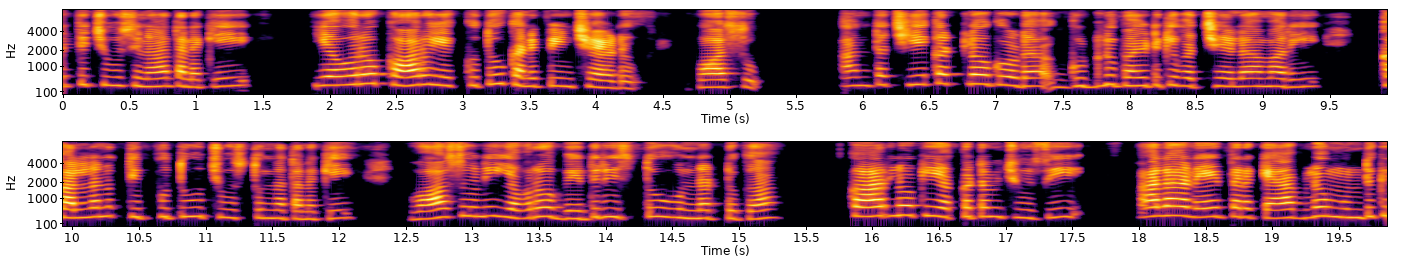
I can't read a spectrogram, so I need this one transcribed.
ఎత్తి చూసిన తనకి ఎవరో కారు ఎక్కుతూ కనిపించాడు వాసు. అంత చీకట్లో కూడా గుడ్లు బయటికి వచ్చేలా మరి కళ్ళను తిప్పుతూ చూస్తున్న తనకి వాసుని ఎవరో బెదిరిస్తూ ఉన్నట్టుగా కారులోకి ఎక్కటం చూసి అలానే తన క్యాబ్లో ముందుకు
